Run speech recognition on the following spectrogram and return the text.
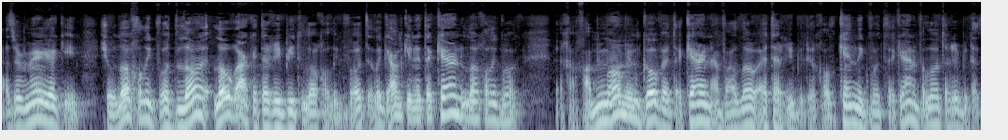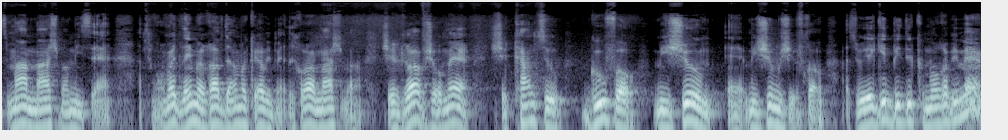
אז רבי מאיר יגיד שהוא לא יכול לגבות, לא, לא רק את הריבית הוא לא יכול לגבות, אלא גם כן את הקרן הוא לא יכול לגבות. וחכמים אומרים גובה את הקרן, אבל לא את הריבית. הוא יכול כן לגבות את הקרן, אבל לא את הריבית. אז מה משמע מזה? אז הוא אומר, למה רב דם הקרבי, לכאורה משמע שרב שאומר שקנסו גופו משום, אה, משום שבחו, אז הוא יגיד בדיוק כמו רבי מאיר.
